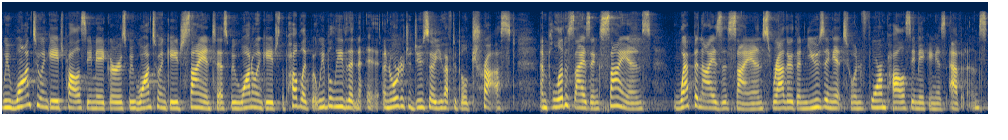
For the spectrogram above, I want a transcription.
we want to engage policymakers, we want to engage scientists, we want to engage the public, but we believe that uh, in order to do so, you have to build trust. And politicizing science weaponizes science rather than using it to inform policymaking as evidence.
